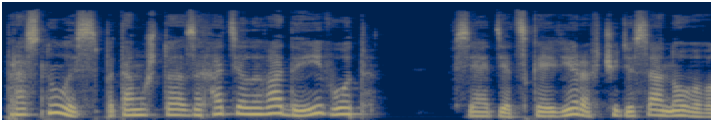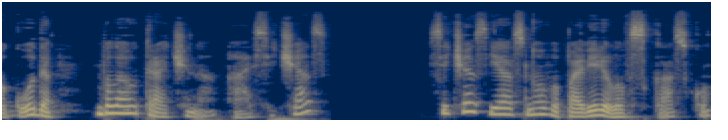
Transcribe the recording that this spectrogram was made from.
Проснулась, потому что захотела воды, и вот вся детская вера в чудеса Нового года была утрачена. А сейчас? Сейчас я снова поверила в сказку.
